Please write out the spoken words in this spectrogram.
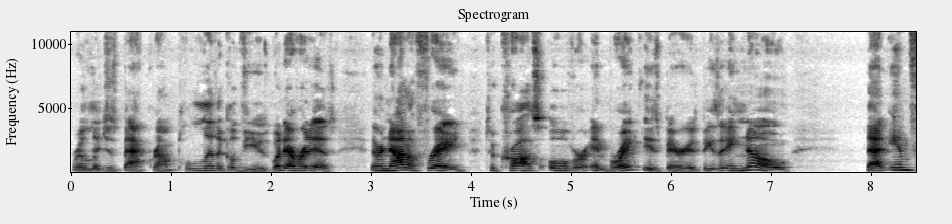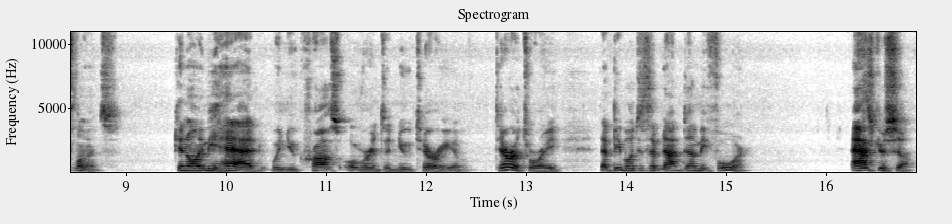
religious background, political views, whatever it is. They're not afraid to cross over and break these barriers because they know that influence can only be had when you cross over into new ter- territory that people just have not done before. Ask yourself,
